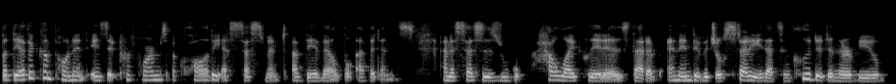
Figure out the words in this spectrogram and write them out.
But the other component is it performs a quality assessment of the available evidence and assesses how likely it is that an individual study that's included in the review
